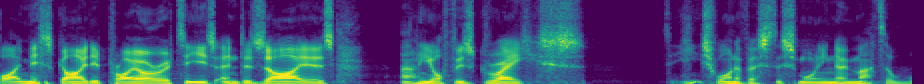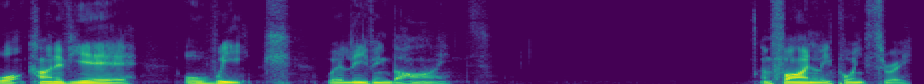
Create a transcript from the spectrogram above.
by misguided priorities and desires, and he offers grace to each one of us this morning, no matter what kind of year or week we're leaving behind. And finally, point three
